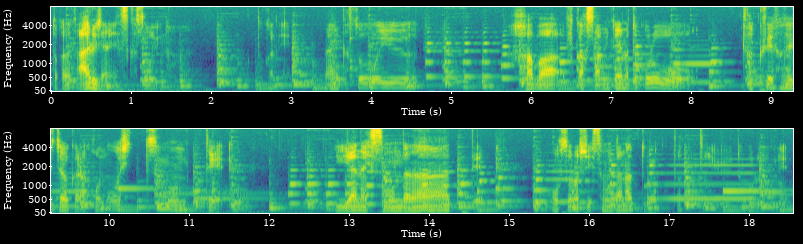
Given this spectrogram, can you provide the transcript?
とかなんかあるじゃないですかそういうの。とかね。なんかそういう幅深さみたいなところを覚醒させちゃうからこの質問って嫌な質問だなーって恐ろしい質問だなと思ったっていうところでね、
